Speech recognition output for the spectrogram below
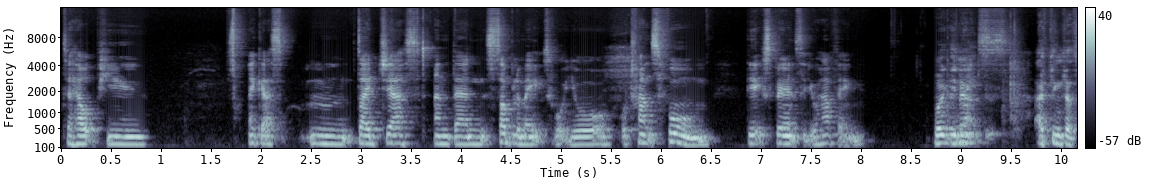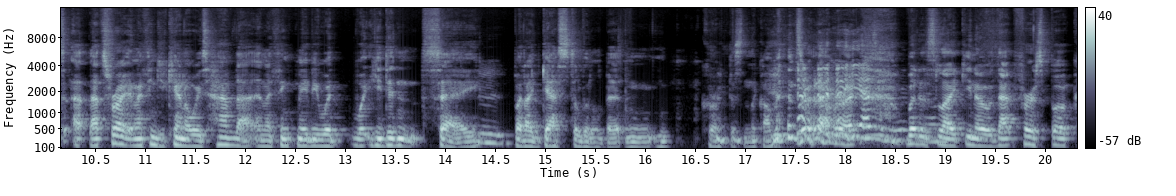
to help you, I guess, mm, digest and then sublimate what you're or transform the experience that you're having. Well, you know, that's- I think that's uh, that's right, and I think you can't always have that. And I think maybe what what he didn't say, Mm. but I guessed a little bit, and correct us in the comments or whatever. Right? Yes, but it's like you know that first book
